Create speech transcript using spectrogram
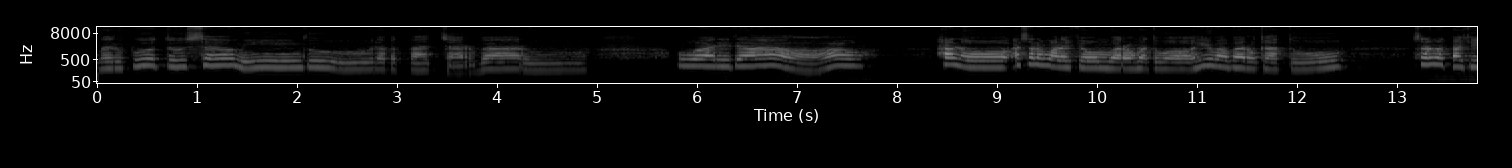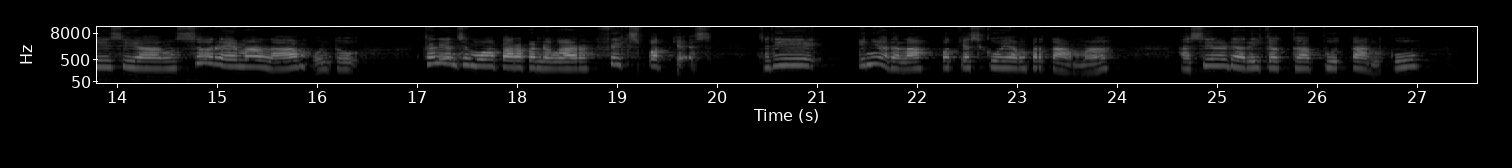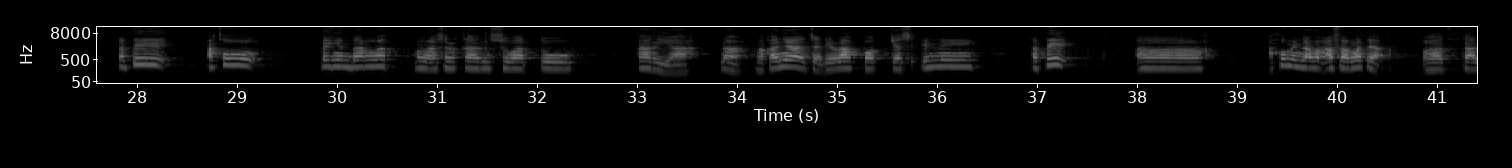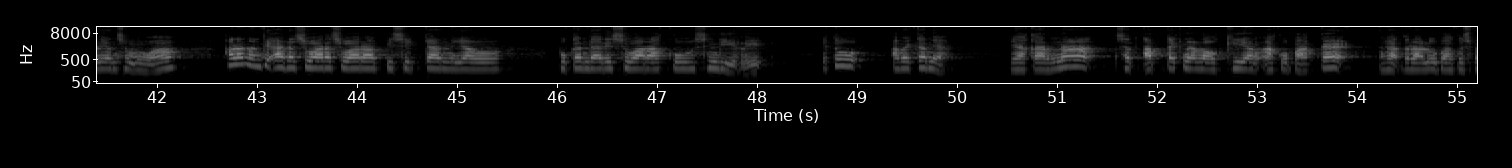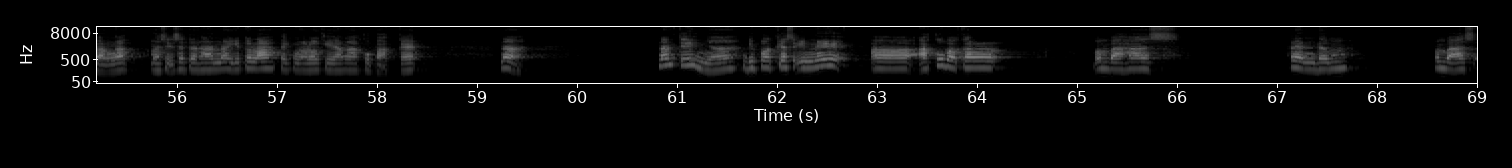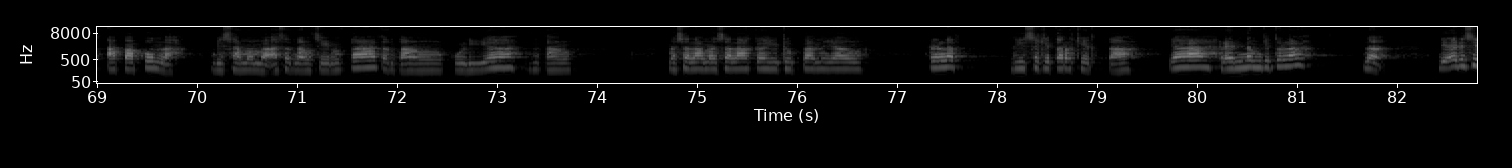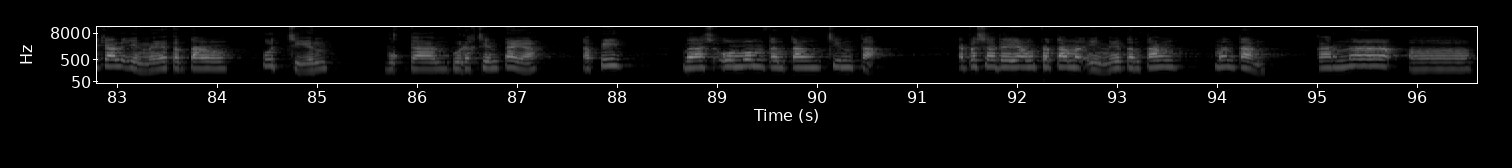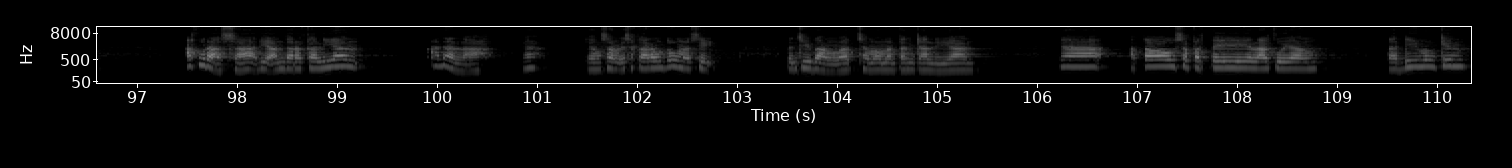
Baru putus seminggu dapat pacar baru. Wadidaw. Halo, Assalamualaikum warahmatullahi wabarakatuh. Selamat pagi, siang, sore, malam untuk kalian semua para pendengar Fix Podcast. Jadi ini adalah podcastku yang pertama hasil dari kegabutanku. Tapi aku pengen banget menghasilkan suatu karya. Nah, makanya jadilah podcast ini. Tapi uh, aku minta maaf banget ya uh, ke kalian semua. Kalau nanti ada suara-suara bisikan yang bukan dari suaraku sendiri, itu abaikan ya. Ya karena setup teknologi yang aku pakai nggak terlalu bagus banget, masih sederhana gitulah teknologi yang aku pakai. Nah, nantinya di podcast ini uh, aku bakal membahas random membahas apa pun lah. Bisa membahas tentang cinta tentang kuliah tentang masalah-masalah kehidupan yang relate di sekitar kita. Ya random gitulah. Nah di edisi kali ini tentang pucin bukan budak cinta ya tapi bahas umum tentang cinta episode yang pertama ini tentang mantan. Karena uh, aku rasa di antara kalian adalah ya yang sampai sekarang tuh masih benci banget sama mantan kalian. Ya atau seperti lagu yang tadi mungkin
